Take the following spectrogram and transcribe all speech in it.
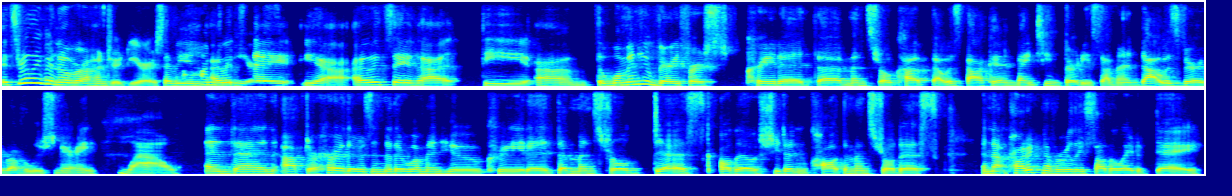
it's really been over a hundred years. I mean, I would years. say, yeah, I would say that the um, the woman who very first created the menstrual cup that was back in 1937 that was very revolutionary wow and then after her, there's another woman who created the menstrual disc, although she didn't call it the menstrual disc. And that product never really saw the light of day.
